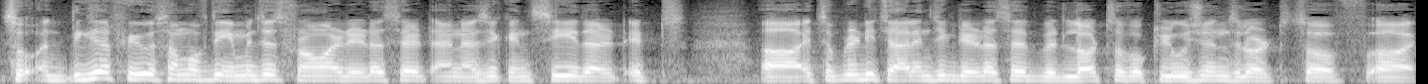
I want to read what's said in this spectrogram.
So uh, these are few some of the images from our data set, and as you can see that it's uh, it's a pretty challenging data set with lots of occlusions, lots of uh,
